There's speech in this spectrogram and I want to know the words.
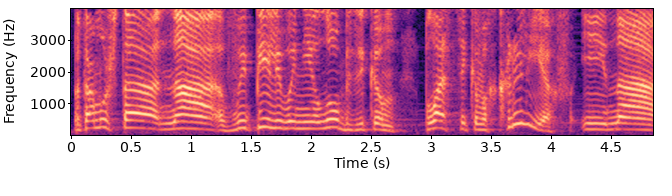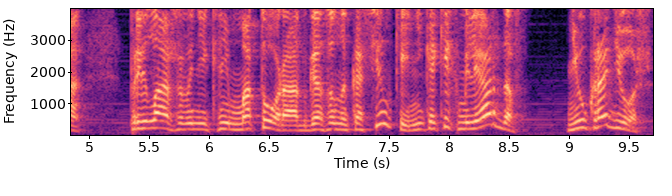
Потому что на выпиливании лобзиком пластиковых крыльев и на прилаживании к ним мотора от газонокосилки никаких миллиардов не украдешь.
